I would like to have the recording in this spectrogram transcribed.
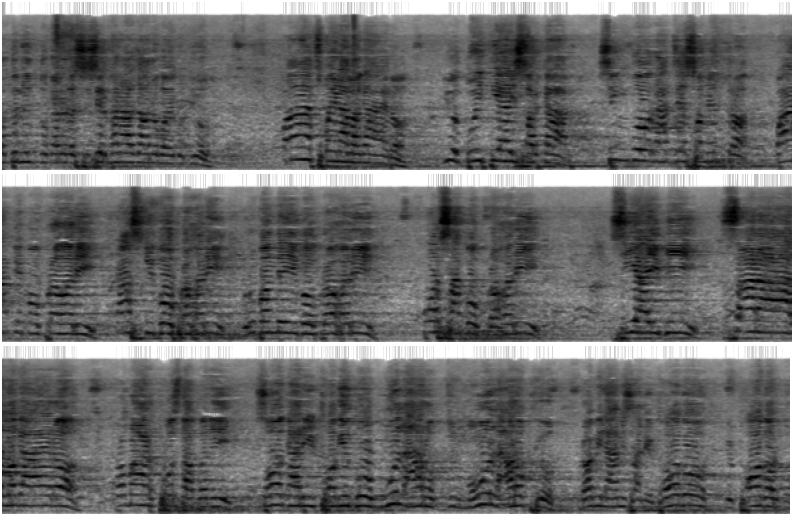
प्रतिनिधित्व गरेर शिशिर खनाल जानुभएको थियो। पाँच महिना लगाएर यो दुई तिहाई सरकार सिङ्गो राज्य संयन्त्र बार्केको प्रहरी कास्कीको प्रहरी रूपन्देहीको प्रहरी पर्साको प्रहरी सिआइबी सारा लगाएर प्रमाण खोज्दा पनि सहकारी ठगेको मूल आरोप जुन मूल आरोप थियो रवि लामिछाने ठग हो यो ठगहरूको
